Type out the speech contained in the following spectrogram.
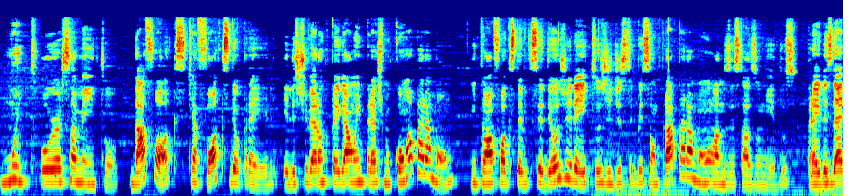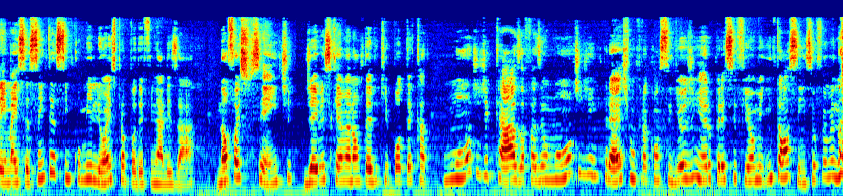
muito o orçamento da Fox, que a Fox deu para ele. Eles tiveram que pegar um empréstimo com a Paramount, então a Fox teve que ceder os direitos de distribuição para a Paramount lá nos Estados Unidos, para eles derem mais 65 milhões para poder finalizar. Não foi suficiente. James Cameron teve que hipotecar um monte de casa, fazer um monte de empréstimo para conseguir o dinheiro para esse filme. Então, assim, se o filme não.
